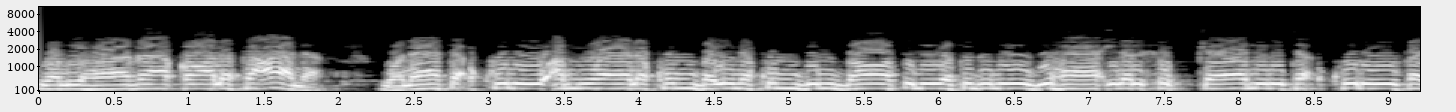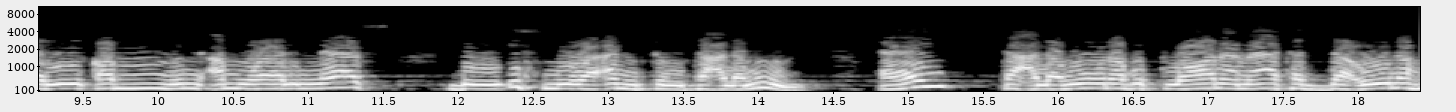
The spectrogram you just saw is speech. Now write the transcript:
ولهذا قال تعالى ولا تأكلوا أموالكم بينكم بالباطل وتدلوا بها إلى الحكام لتأكلوا فريقا من أموال الناس بالإثم وأنتم تعلمون. أي تعلمون بطلان ما تدعونه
